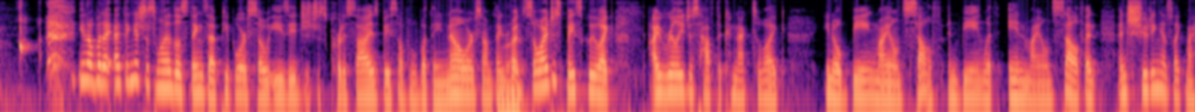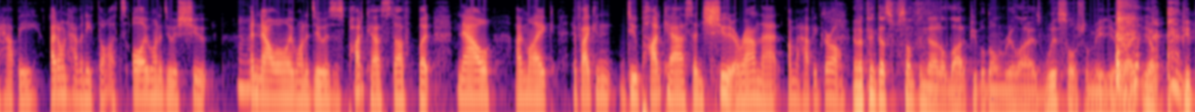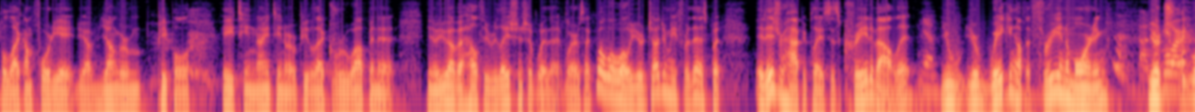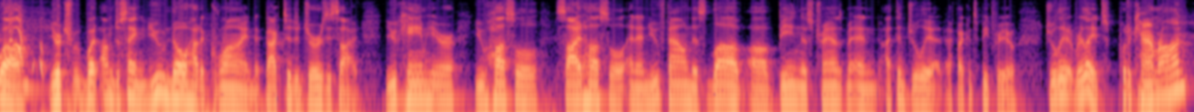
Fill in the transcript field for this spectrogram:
you know, but I, I think it's just one of those things that people are so easy to just criticize based off of what they know or something. Right. But so I just basically like, I really just have to connect to like, you know, being my own self and being within my own self. And and shooting is like my happy. I don't have any thoughts. All I want to do is shoot. Mm-hmm. And now all I want to do is this podcast stuff. But now I'm like, if I can do podcasts and shoot around that, I'm a happy girl. And I think that's something that a lot of people don't realize with social media, right? you have people like I'm 48. You have younger people, 18, 19, or people that grew up in it. You know, you have a healthy relationship with it, where it's like, whoa, whoa, whoa, you're judging me for this, but it is your happy place. It's a creative outlet. Yeah. You you're waking up at three in the morning. you're tr- well, you're tr- but I'm just saying you know how to grind. Back to the Jersey side, you came here, you hustle, side hustle, and then you found this love of being this trans. man. And I think Juliet, if I could speak for you, Juliet relates. Put a camera on,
